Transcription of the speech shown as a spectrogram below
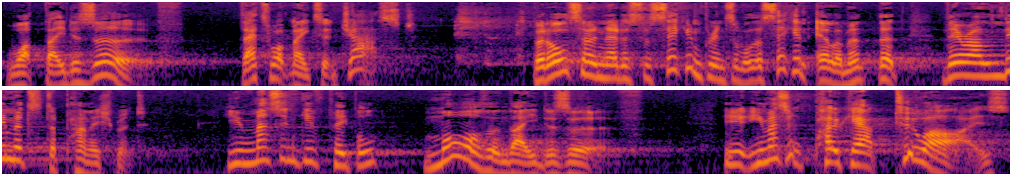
what they deserve. That's what makes it just. But also notice the second principle, the second element, that there are limits to punishment. You mustn't give people more than they deserve. You, you mustn't poke out two eyes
